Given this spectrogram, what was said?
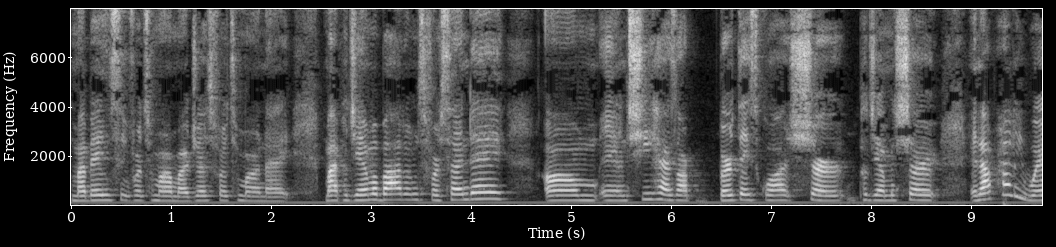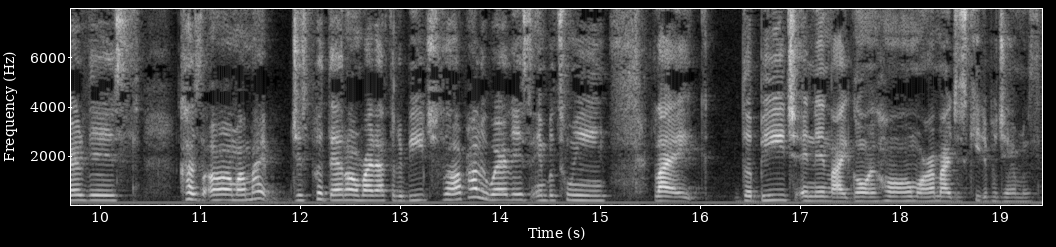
my bathing suit for tomorrow, my dress for tomorrow night, my pajama bottoms for Sunday. Um, and she has our birthday squad shirt, pajama shirt, and I'll probably wear this cause um I might just put that on right after the beach. So I'll probably wear this in between like the beach and then like going home, or I might just keep the pajamas.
